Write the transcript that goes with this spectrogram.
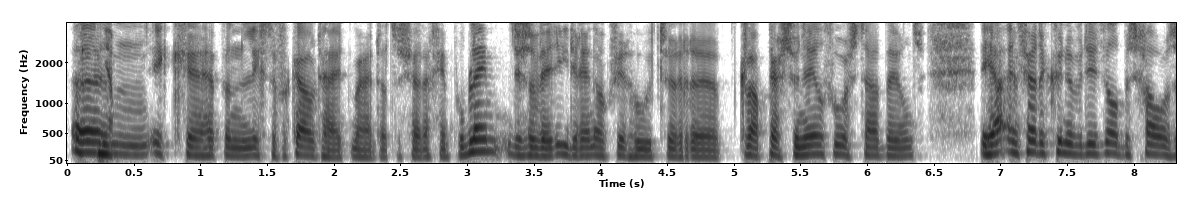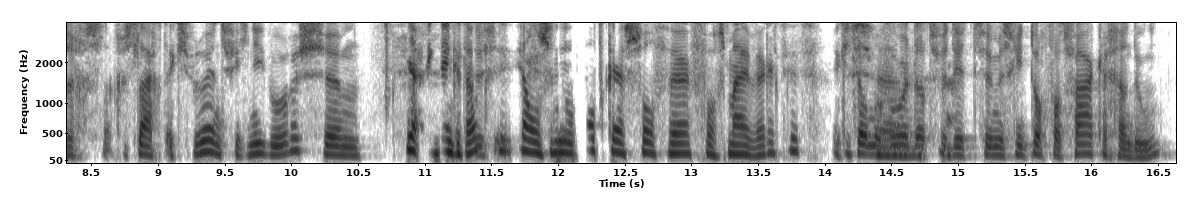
Um, ja. Ik heb een lichte verkoudheid, maar dat is verder geen probleem. Dus dan weet iedereen ook weer hoe het er qua personeel voor staat bij ons. Ja, en verder kunnen we dit wel beschouwen als een geslaagd experiment, vind je niet, Boris? Um, ja, ik denk het ook. Dus, ja, onze nieuwe podcast software, volgens mij werkt dit. Ik stel dus, me voor dat we dit misschien toch wat vaker gaan doen.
